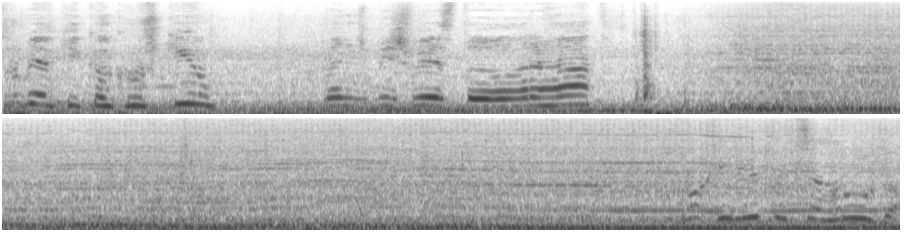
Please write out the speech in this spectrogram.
Зробив кілька кружків, менш більш виставив агрегат. Трохи ліпиться груда.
